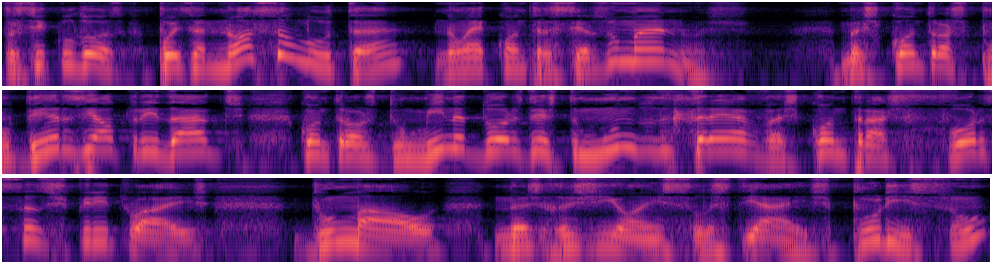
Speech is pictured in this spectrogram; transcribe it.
Versículo 12: Pois a nossa luta não é contra seres humanos, mas contra os poderes e autoridades, contra os dominadores deste mundo de trevas, contra as forças espirituais do mal nas regiões celestiais. Por isso,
